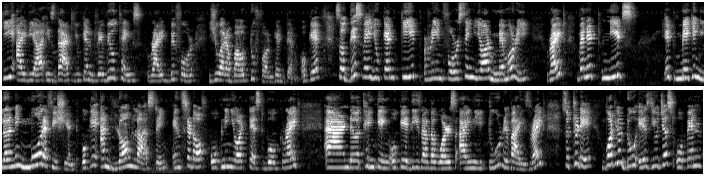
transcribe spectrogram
key idea is that you can review things right before you are about to forget them okay? So this way you can keep reinforcing your memory right? When it needs it making learning more efficient okay? And long lasting instead of opening your textbook right and uh, thinking okay these are the words i need to revise right? So today what you do is you just open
